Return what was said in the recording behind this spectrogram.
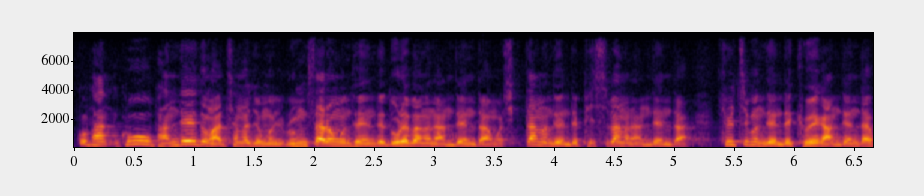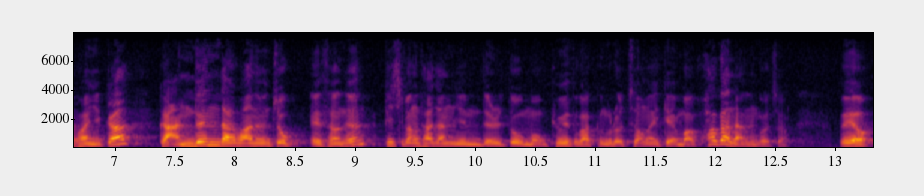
그, 반, 그 반대에도 마찬가지로 뭐 룸사롱은 되는데 노래방은 안 된다. 뭐 식당은 되는데 PC방은 안 된다. 술집은 되는데 교회가 안 된다고 하니까 그 안 된다고 하는 쪽에서는 PC방 사장님들 또 뭐 교회도 가끔 그렇죠. 막 이렇게 막 화가 나는 거죠. 왜요?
